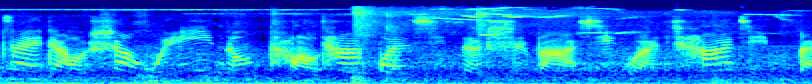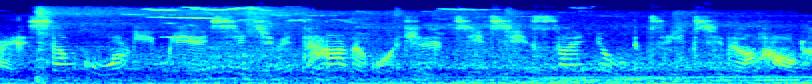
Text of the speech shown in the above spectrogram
在岛上唯一能讨她欢心的是把吸管插进百香果里面吸取它的果汁，极其酸又极其的好喝。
